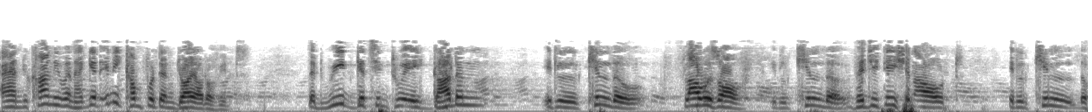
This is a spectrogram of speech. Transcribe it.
And you can't even get any comfort and joy out of it. That weed gets into a garden, it'll kill the flowers off, it'll kill the vegetation out, it'll kill the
